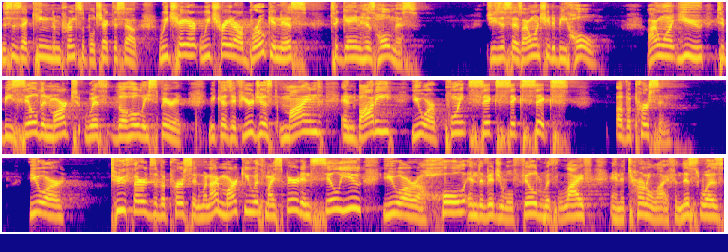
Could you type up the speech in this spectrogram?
This is that kingdom principle. Check this out. We trade, we trade our brokenness to gain his wholeness. Jesus says, I want you to be whole. I want you to be sealed and marked with the Holy Spirit. Because if you're just mind and body, you are 0.666 of a person. You are two thirds of a person. When I mark you with my spirit and seal you, you are a whole individual filled with life and eternal life. And this was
